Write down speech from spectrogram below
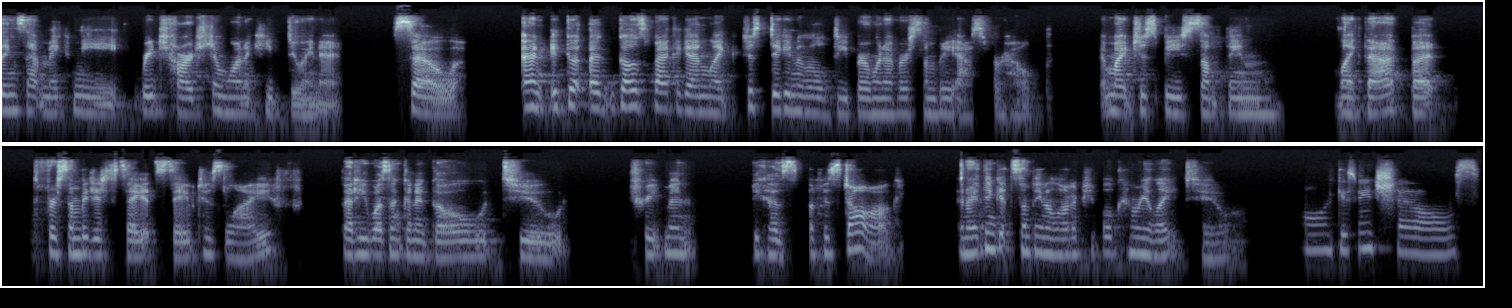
things that make me recharged and want to keep doing it. So, and it, go, it goes back again, like just digging a little deeper whenever somebody asks for help. It might just be something like that. But for somebody to say it saved his life, that he wasn't going to go to treatment because of his dog. And I think it's something a lot of people can relate to. Oh, it gives me chills.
